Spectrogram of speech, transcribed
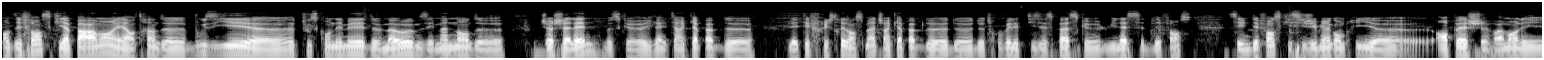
en défense qui apparemment est en train de bousiller euh, tout ce qu'on aimait de Mahomes et maintenant de Josh Allen parce qu'il a été incapable de. Il a été frustré dans ce match, incapable de, trouver les petits espaces que lui laisse cette défense. C'est une défense qui, si j'ai bien compris, euh, empêche vraiment les,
